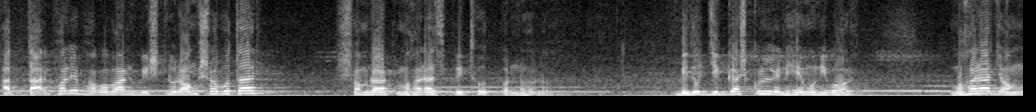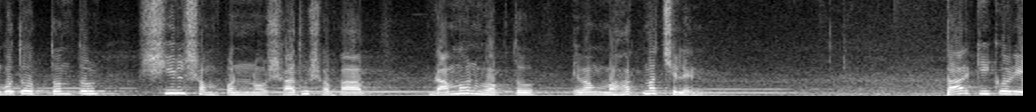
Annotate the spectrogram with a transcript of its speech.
আর তার ফলে ভগবান বিষ্ণুর অংশ অবতার সম্রাট মহারাজ পৃথু উৎপন্ন হল। বিদুর জিজ্ঞাসা করলেন, হে মুনিবর মহারাজ অঙ্গত অত্যন্ত শীল সম্পন্ন সাধু স্বভাব ব্রাহ্মণ ভক্ত এবং মহাত্মা ছিলেন। তার কি করে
